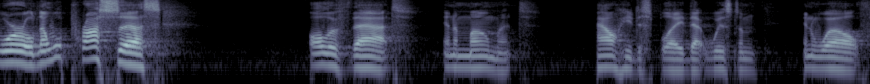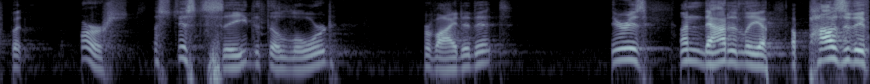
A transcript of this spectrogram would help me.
world. Now, we'll process all of that in a moment, how he displayed that wisdom and wealth. But first, let's just see that the Lord provided it. There is undoubtedly a, a positive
